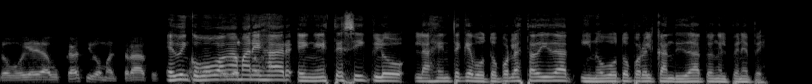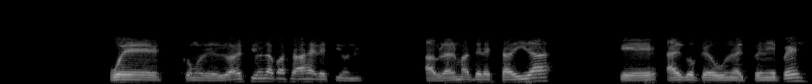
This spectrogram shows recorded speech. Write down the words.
lo voy a ir a buscar si lo maltrato. Edwin, ¿cómo van a manejar en este ciclo la gente que votó por la estadidad y no votó por el candidato en el PNP? Pues como debió haber sido en las pasadas elecciones, hablar más de la estadidad, que es algo que une al PNP,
